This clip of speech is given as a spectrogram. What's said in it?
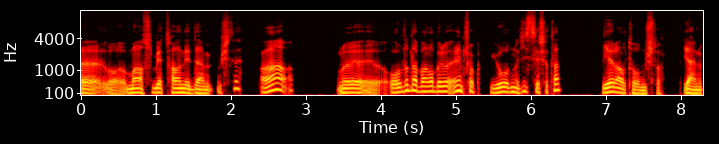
e, o masumiyet falan diye devam etmişti. Ama e, orada da bana böyle en çok yoğun his yaşatan yeraltı olmuştu. Yani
